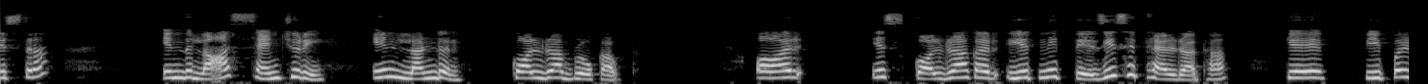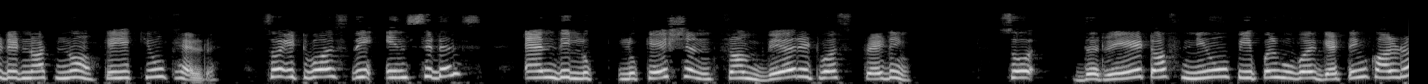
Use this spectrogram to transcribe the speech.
کس طرح in the last century in London cholera broke out اور اس کالرا کا یہ اتنی تیزی سے پھیل رہا تھا کہ پیپل ڈیڈ ناٹ نو کہ یہ کیوں پھیل رہے so it was the incident and the location from where it was spreading so the rate of new people who getting cholera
